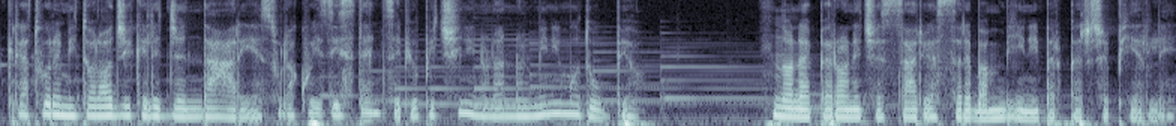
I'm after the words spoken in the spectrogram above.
Creature mitologiche leggendarie sulla cui esistenza i più piccini non hanno il minimo dubbio. Non è però necessario essere bambini per percepirli.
